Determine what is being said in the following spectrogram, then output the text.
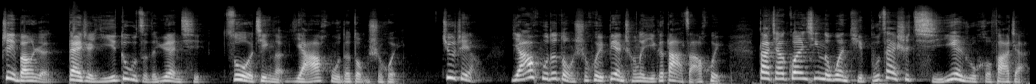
这帮人带着一肚子的怨气，坐进了雅虎的董事会。就这样，雅虎的董事会变成了一个大杂烩。大家关心的问题不再是企业如何发展，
